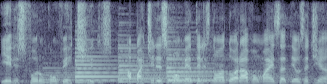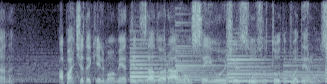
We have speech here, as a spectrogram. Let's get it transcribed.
e eles foram convertidos. A partir desse momento, eles não adoravam mais a deusa Diana, A partir daquele momento eles adoravam o Senhor Jesus, o Todo-Poderoso.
